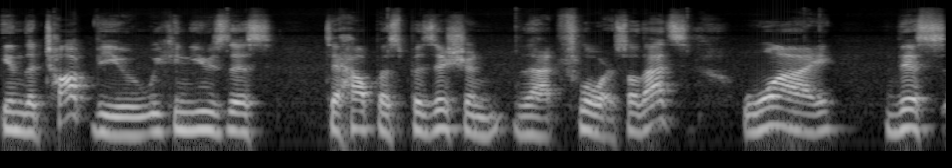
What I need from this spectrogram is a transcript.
in the top view, we can use this to help us position that floor. So that's why this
